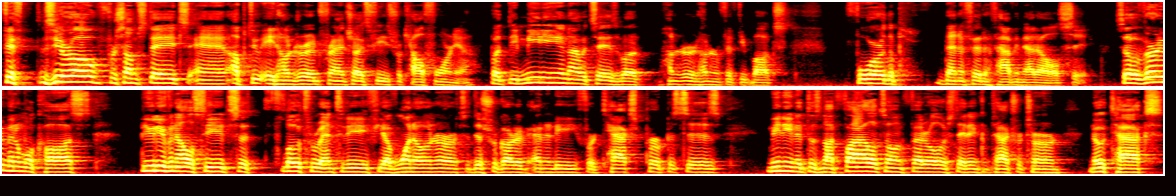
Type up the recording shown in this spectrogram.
50, zero for some states and up to 800 franchise fees for California. But the median, I would say, is about 100, 150 bucks for the benefit of having that LLC. So very minimal cost. Beauty of an LLC, it's a flow through entity. If you have one owner, it's a disregarded entity for tax purposes, meaning it does not file its own federal or state income tax return, no tax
